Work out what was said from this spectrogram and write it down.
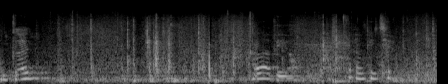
You Good? I love you. I love you too.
